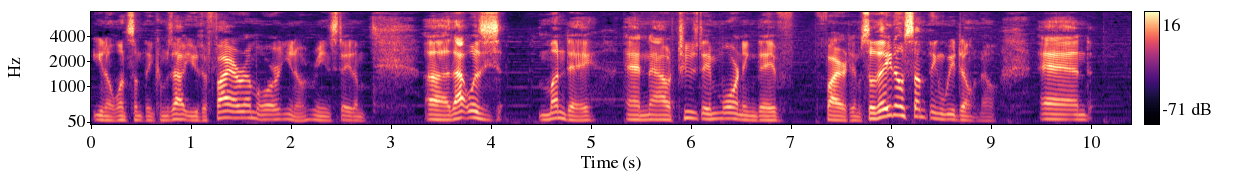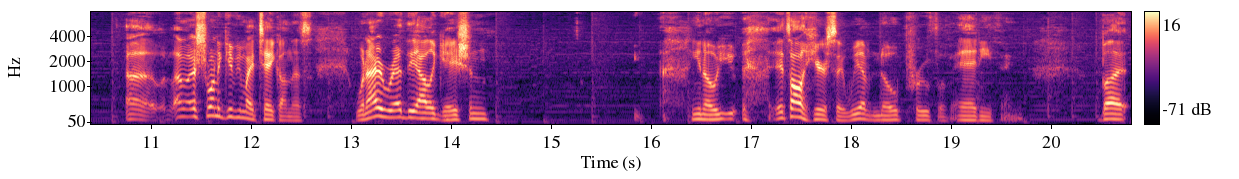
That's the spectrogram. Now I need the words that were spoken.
you know, once something comes out, you either fire him or, you know, reinstate him. Uh, that was Monday, and now Tuesday morning they've fired him. So they know something we don't know. And uh, I just want to give you my take on this. When I read the allegation, you know, you, it's all hearsay. We have no proof of anything. But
